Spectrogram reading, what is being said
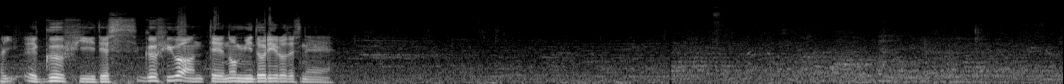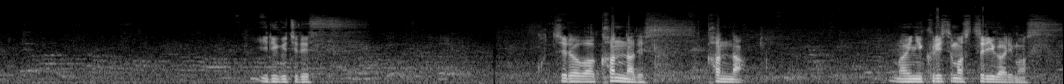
はい、えグーフィーです。グーフィーは安定の緑色ですね。入り口です。こちらはカンナです。カンナ。前にクリスマスツリーがあります。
